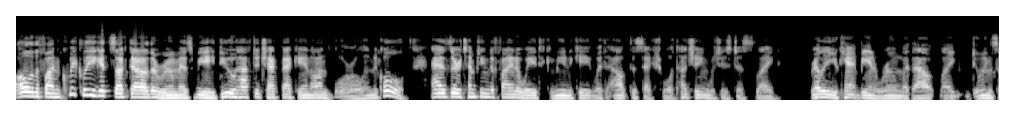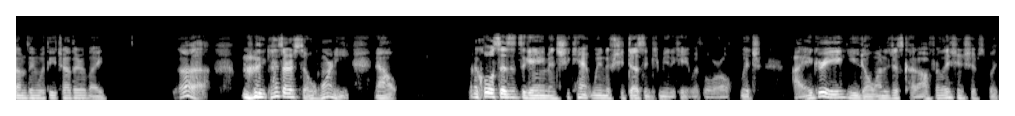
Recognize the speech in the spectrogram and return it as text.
all of the fun quickly gets sucked out of the room as we do have to check back in on Laurel and Nicole as they're attempting to find a way to communicate without the sexual touching, which is just like, really, you can't be in a room without like doing something with each other. Like, ugh, you guys are so horny. Now, Nicole says it's a game and she can't win if she doesn't communicate with Laurel, which I agree, you don't want to just cut off relationships, but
